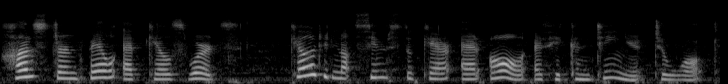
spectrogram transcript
Hans turned pale at Cale's words. Cale did not seem to care at all as he continued to walk.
